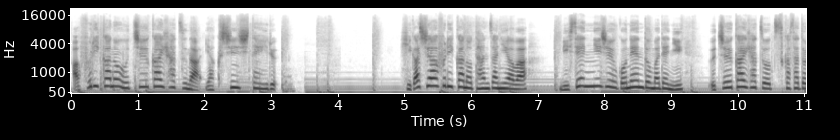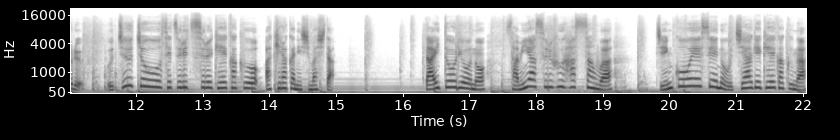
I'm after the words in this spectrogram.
アフリカの宇宙開発が躍進している。東アフリカのタンザニアは2025年度までに宇宙開発を司る宇宙庁を設立する計画を明らかにしました。大統領のサミア・スルフ・ハッサンは人工衛星の打ち上げ計画が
